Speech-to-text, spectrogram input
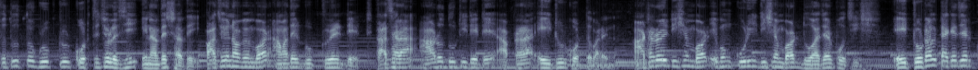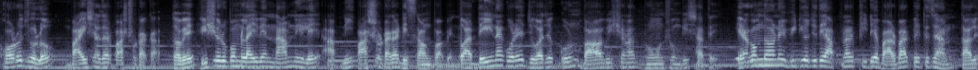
চতুর্থ গ্রুপ ট্যুর করতে চলেছি এনাদের সাথে পাঁচই নভেম্বর আমাদের গ্রুপ ট্যুরের ডেট তাছাড়া আরও দুটি ডেটে আপনারা এই ট্যুর করতে পারেন। আঠারোই ডিসেম্বর এবং কুড়ি ডিসেম্বর দু হাজার পঁচিশ। এই টোটাল প্যাকেজের খরচ হলো বাইশ হাজার পাঁচশো টাকা। তবে বিশ্বরূপম লাইভের নাম নিলে আপনি পাঁচশো টাকা ডিসকাউন্ট পাবেন। তো আর দেরি না করে যোগাযোগ করুন বাবা বিশ্বনাথ ভ্রমণ সঙ্গীর সাথে। এরকম ধরনের ভিডিও যদি আপনার ফিডে বারবার পেতে চান, তাহলে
